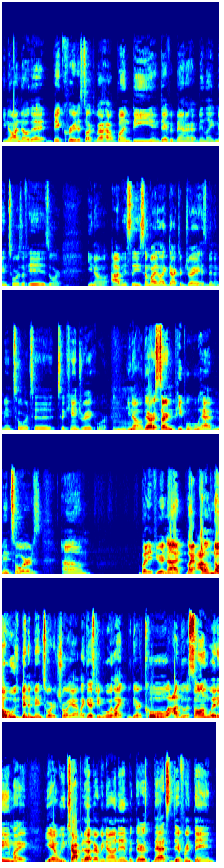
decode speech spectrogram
you know i know that Big K.R.I.T. has talked about how bun b and david banner have been like mentors of his or you know obviously somebody like dr dre has been a mentor to to kendrick or you know there are certain people who have mentors um but if you're not like, I don't know who's been a mentor to Troy Ave. Like, there's people who are like, they're cool. I'll do a song with him. Like, yeah, we chop it up every now and then. But there's that's different than,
